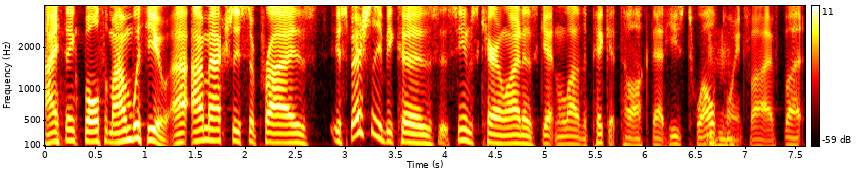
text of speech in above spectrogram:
I think both of them. I'm with you. I, I'm actually surprised, especially because it seems Carolina's getting a lot of the Pickett talk that he's 12.5. But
